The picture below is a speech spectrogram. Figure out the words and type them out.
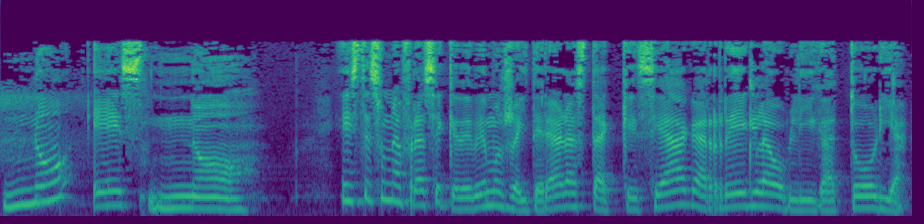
No es no. Esta es una frase que debemos reiterar hasta que se haga regla obligatoria.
